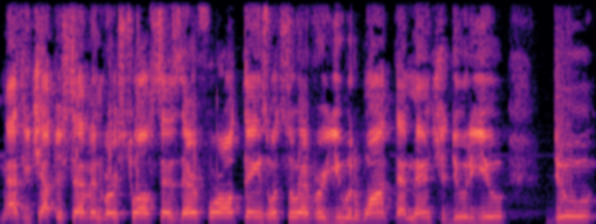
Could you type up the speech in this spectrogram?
Matthew chapter 7, verse 12 says, Therefore, all things whatsoever you would want that men should do to you, do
